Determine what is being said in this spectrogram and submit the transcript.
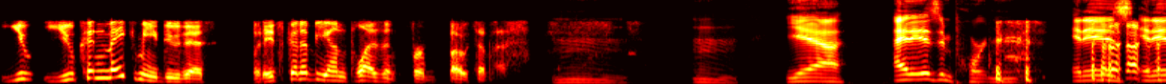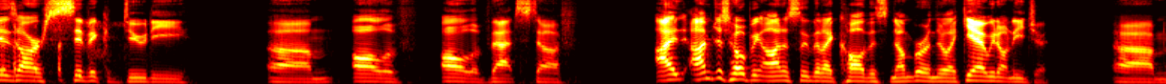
you you can make me do this, but it's going to be unpleasant for both of us. Yeah, and it is important. it is it is our civic duty. Um, all of all of that stuff. I I'm just hoping honestly that I call this number and they're like, yeah, we don't need you. Um,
